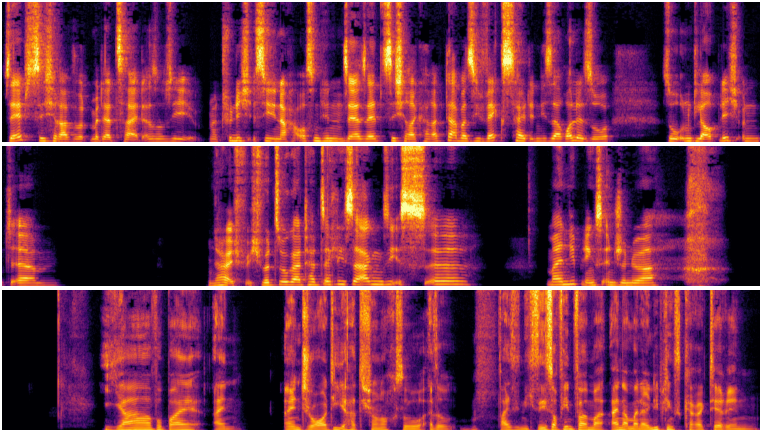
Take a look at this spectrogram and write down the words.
selbstsicherer wird mit der Zeit. Also sie natürlich ist sie nach außen hin ein sehr selbstsicherer Charakter, aber sie wächst halt in dieser Rolle so so unglaublich und ähm, ja, ich, ich würde sogar tatsächlich sagen, sie ist äh, mein Lieblingsingenieur. Ja, wobei ein ein Jordi hat schon noch so, also weiß ich nicht. Sie ist auf jeden Fall mal einer meiner Lieblingscharaktere in,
